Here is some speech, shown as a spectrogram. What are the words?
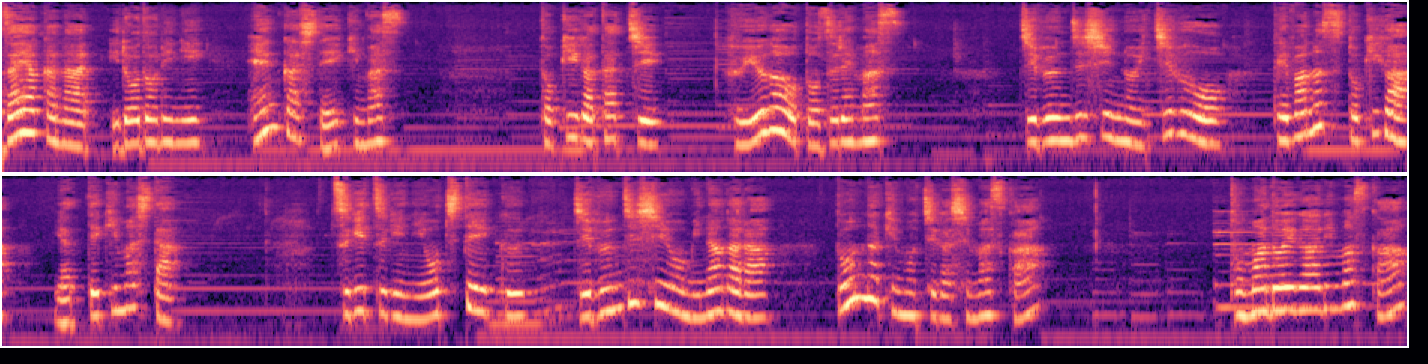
鮮やかな彩りに変化していきます。時が経ち冬が訪れます。自分自身の一部を手放す時がやってきました。次々に落ちていく自分自身を見ながらどんな気持ちがしますか？戸惑いがありますか？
